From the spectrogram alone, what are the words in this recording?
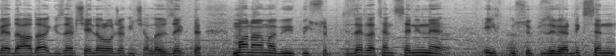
ve daha da güzel şeyler olacak inşallah. Özellikle Manam'a büyük büyük sürprizler. Zaten seninle ilk bu sürprizi verdik. Sen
